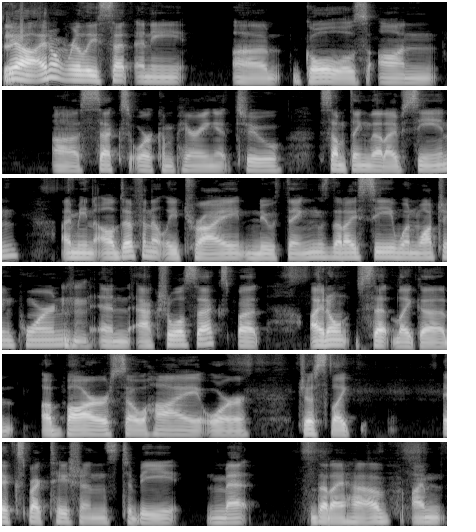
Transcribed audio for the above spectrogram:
that... yeah i don't really set any uh, goals on uh, sex or comparing it to something that i've seen i mean i'll definitely try new things that i see when watching porn mm-hmm. and actual sex but i don't set like a, a bar so high or just like expectations to be met that I have. I'm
